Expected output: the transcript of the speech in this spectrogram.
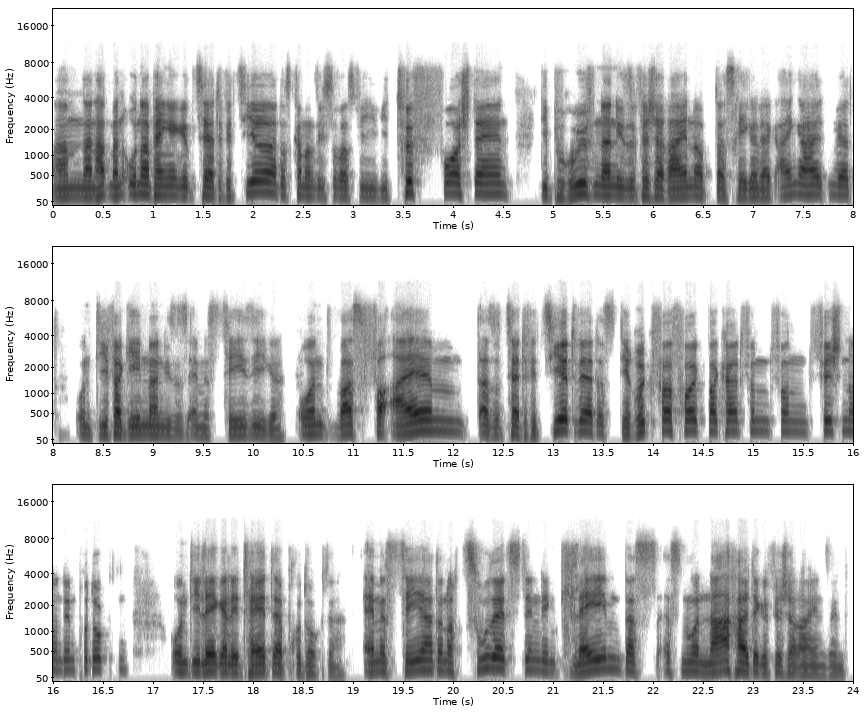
Ähm, dann hat man unabhängige Zertifizierer, das kann man sich sowas wie, wie TÜV vorstellen. Die prüfen dann diese Fischereien, ob das Regelwerk eingehalten wird und die vergeben dann dieses MSC-Siegel. Und was vor allem also zertifiziert wird, ist die Rückverfolgbarkeit von, von Fischen und den Produkten und die Legalität der Produkte. MSC hat dann noch zusätzlich den, Claim, dass es nur nachhaltige Fischereien sind.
